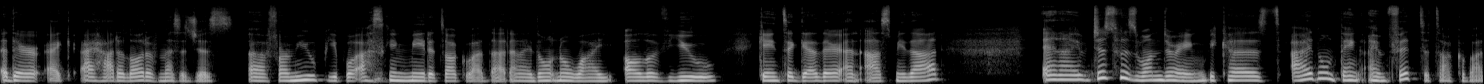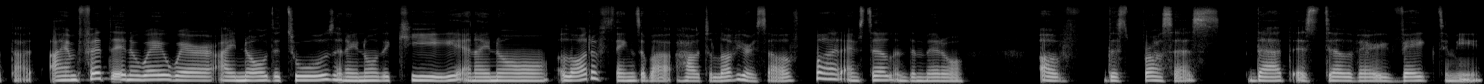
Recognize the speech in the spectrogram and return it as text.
there, I, I had a lot of messages uh, from you people asking me to talk about that. And I don't know why all of you came together and asked me that. And I just was wondering because I don't think I'm fit to talk about that. I am fit in a way where I know the tools and I know the key and I know a lot of things about how to love yourself, but I'm still in the middle of this process that is still very vague to me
